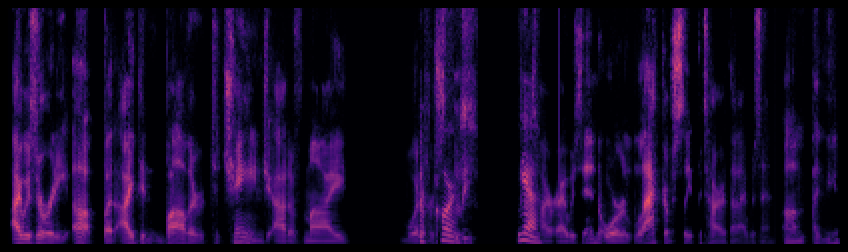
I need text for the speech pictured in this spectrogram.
I was already up, but I didn't bother to change out of my whatever sleep Yeah. attire I was in or lack of sleep attire that I was in. Um, I, the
